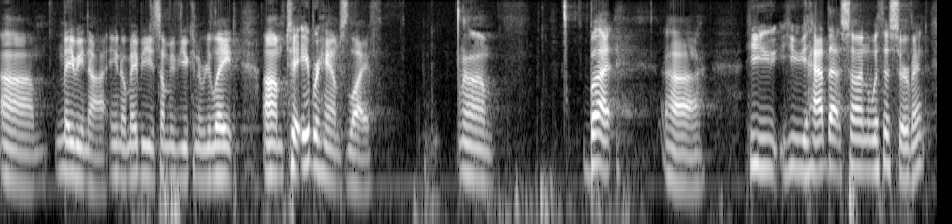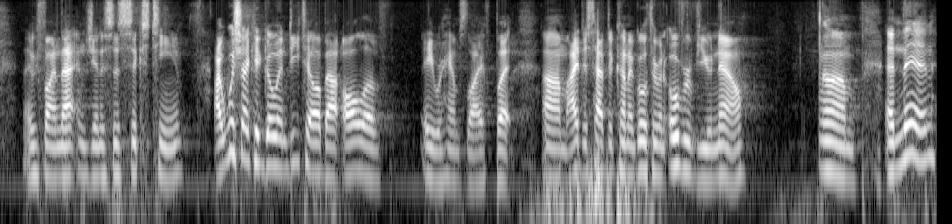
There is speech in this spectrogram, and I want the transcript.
Um, maybe not. You know, maybe some of you can relate um, to Abraham's life. Um, but uh, he, he had that son with a servant. And we find that in Genesis 16. I wish I could go in detail about all of Abraham's life, but um, I just have to kind of go through an overview now. Um, and then,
